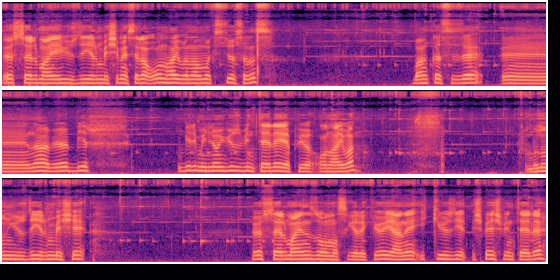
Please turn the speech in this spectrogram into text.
Öz sermaye %25'i mesela 10 hayvan almak istiyorsanız banka size eee, ne yapıyor? 1 1 milyon 100 bin TL yapıyor 10 hayvan. Bunun %25'i öz sermayeniz olması gerekiyor. Yani 275 bin TL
